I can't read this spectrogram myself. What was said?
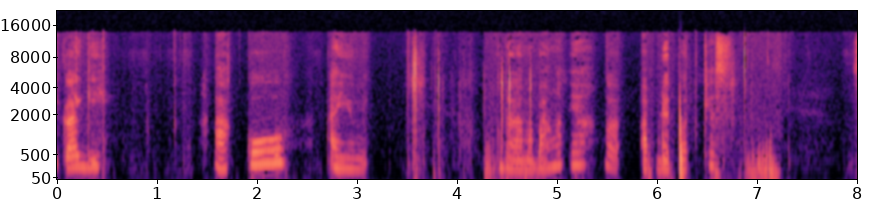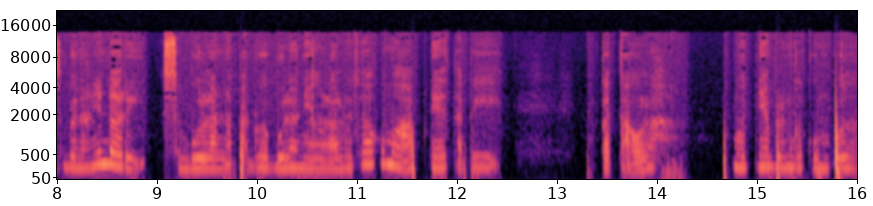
balik lagi. Aku Ayumi. Udah lama banget ya nggak update podcast. Sebenarnya dari sebulan apa dua bulan yang lalu tuh aku mau update tapi gak tau lah. Moodnya belum kekumpul.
